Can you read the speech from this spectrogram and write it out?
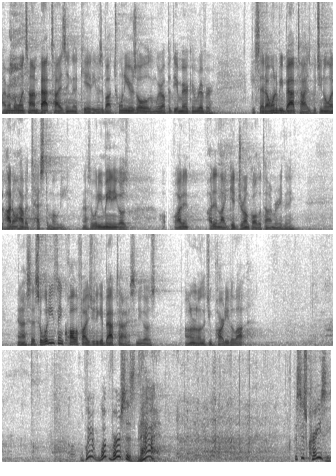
I remember one time baptizing a kid. He was about 20 years old and we were up at the American River. He said, I want to be baptized, but you know what? I don't have a testimony. And I said, What do you mean? He goes, oh, I didn't, I didn't like get drunk all the time or anything. And I said, So what do you think qualifies you to get baptized? And he goes, I don't know, that you partied a lot. Where, what verse is that? This is crazy.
